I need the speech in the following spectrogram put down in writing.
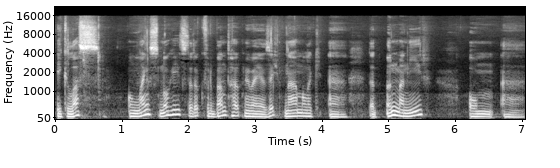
Ik las onlangs nog iets dat ook verband houdt met wat je zegt, namelijk eh, dat een manier om eh,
